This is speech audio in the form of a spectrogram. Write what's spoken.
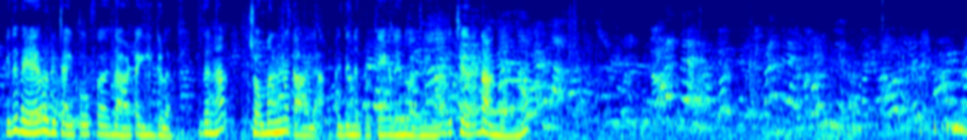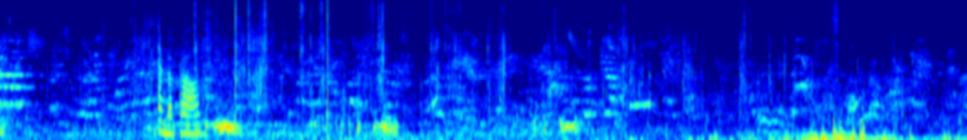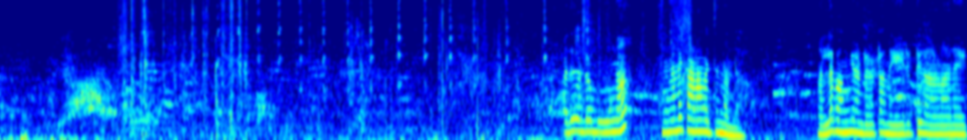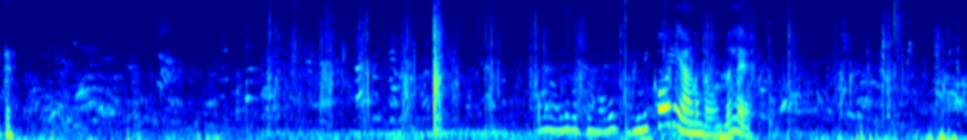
ഇത് വേറൊരു ടൈപ്പ് ഓഫ് ഇതാട്ടോ ഈഗിൾ ഇതെന്നാ ചുമന്ന കാല ഇതിന് പ്രത്യേകത എന്ന് പറഞ്ഞു കഴിഞ്ഞാൽ ഇത് ചെറുതാണെന്ന് തോന്നുന്നു കണ്ടോ? പ്രാവ്. അത് കണ്ടോ മൂങ്ങ? മൂങ്ങനെ കാണാൻ പറ്റുന്നുണ്ടോ? നല്ല ഭംഗിയുണ്ട് കേട്ടോ നേരിട്ട് കാണാനായിട്ട് ഗിനിക്കോഴിയാണെന്ന് തോന്നുന്നല്ലേ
